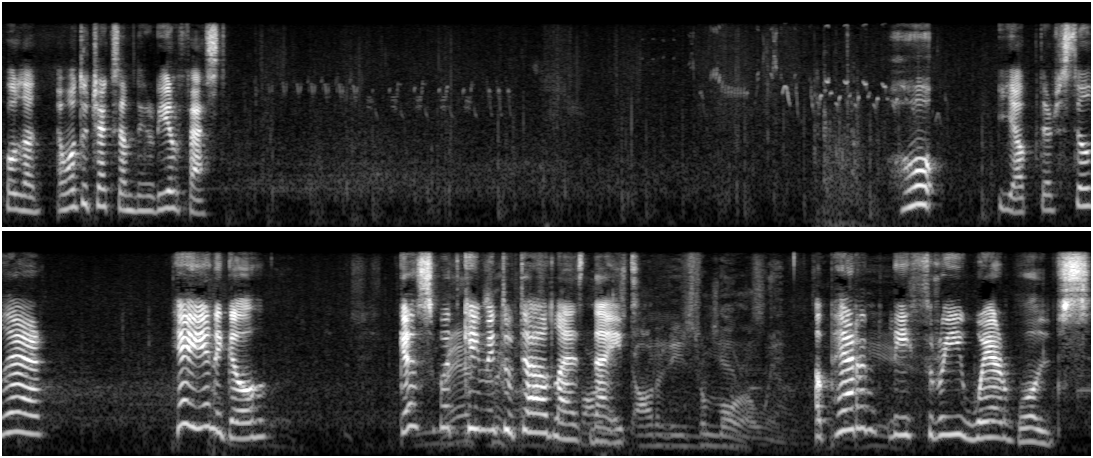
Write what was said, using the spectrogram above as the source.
Hold on, I want to check something real fast. Oh, yep, they're still there. Hey, Inigo. Guess what came into town last night? Oddities from Morrowind. Apparently three werewolves.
